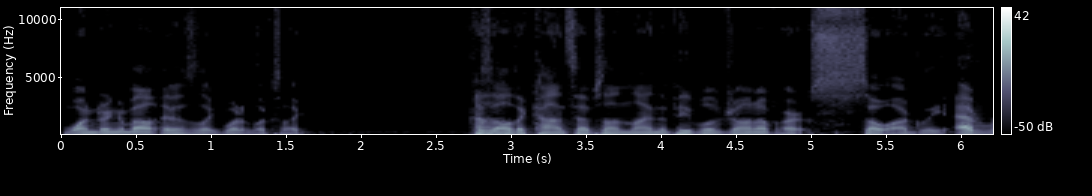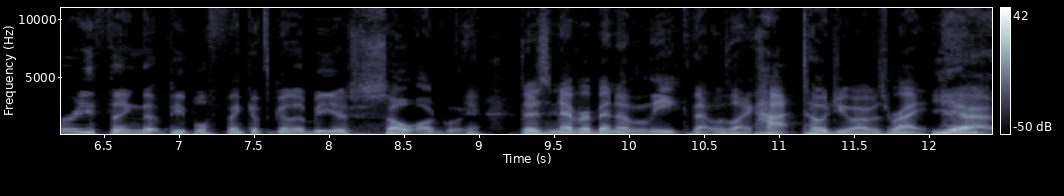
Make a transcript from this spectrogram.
wondering about is like what it looks like. Because Oh. all the concepts online that people have drawn up are so ugly. Everything that people think it's gonna be is so ugly. Yeah. There's never been a leak that was like, "Hot, told you I was right." Yeah,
